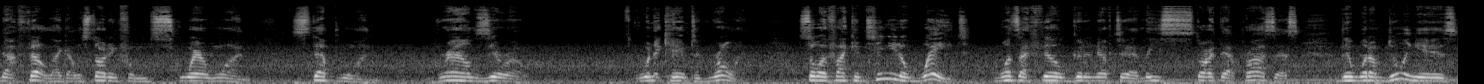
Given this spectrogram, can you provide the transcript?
not felt like I was starting from square one, step one, ground zero when it came to growing. So if I continue to wait once I feel good enough to at least start that process, then what I'm doing is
